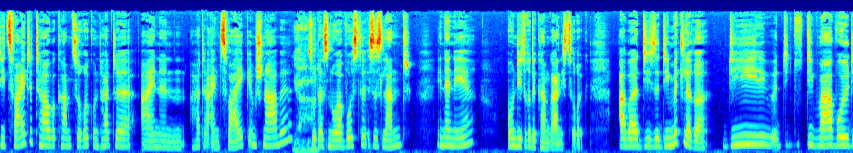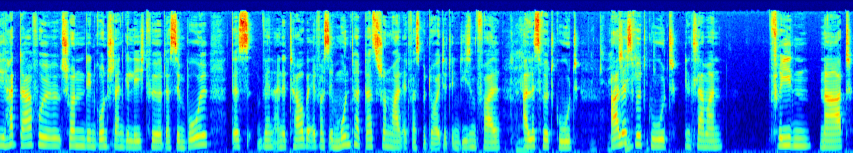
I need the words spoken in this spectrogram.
Die zweite Taube kam zurück und hatte einen, hatte einen Zweig im Schnabel, ja. sodass Noah wusste, es ist Land in der Nähe. Und die dritte kam gar nicht zurück. Aber diese, die mittlere, die, die, die war wohl, die hat da wohl schon den Grundstein gelegt für das Symbol, dass wenn eine Taube etwas im Mund hat, das schon mal etwas bedeutet. In diesem Fall, okay. alles wird gut. Alles wird gut, in Klammern, Frieden naht,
